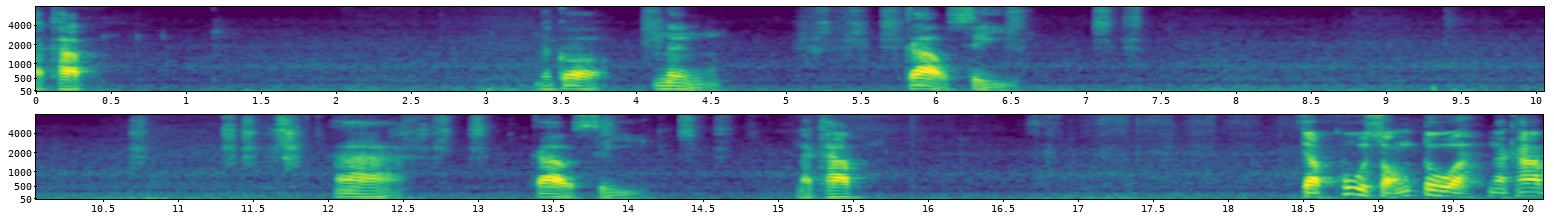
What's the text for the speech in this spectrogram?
นะครับ แล้วก็หนึ่งเก้าสี่ห้าเก้าสี่นะครับ จับคู่สองตัวนะครับ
